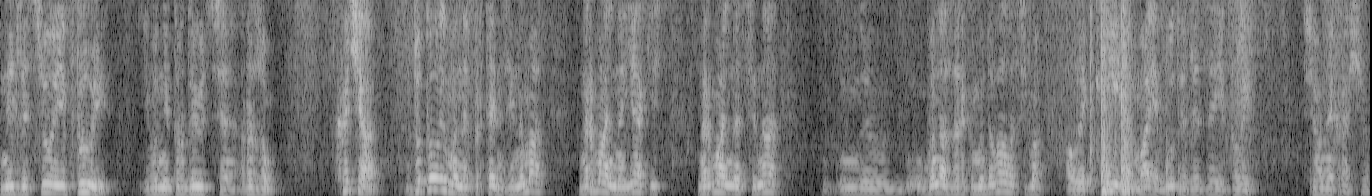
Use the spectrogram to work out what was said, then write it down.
не для цієї пили, і вони продаються разом. Хоча до пили в мене претензій нема, нормальна якість, нормальна ціна, м, вона зарекомендувалася, але кейс має бути для цієї пили. Всього найкращого.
